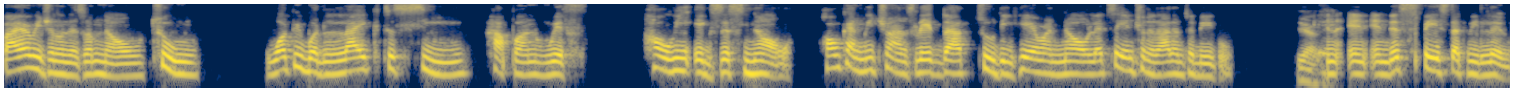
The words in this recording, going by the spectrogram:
bioregionalism now to what we would like to see happen with how we exist now? How can we translate that to the here and now, let's say in Trinidad and Tobago? yeah. in, in, in this space that we live.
